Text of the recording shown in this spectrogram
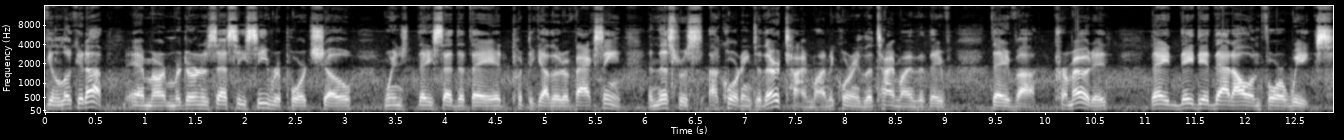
can look it up. And Moderna's SEC reports show when they said that they had put together a vaccine, and this was according to their timeline, according to the timeline that they've they've uh, promoted. They they did that all in four weeks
